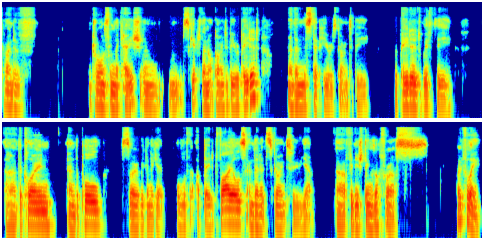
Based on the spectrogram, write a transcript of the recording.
kind of drawn from the cache and skipped. They're not going to be repeated. And then this step here is going to be repeated with the uh, the clone and the pull. So we're going to get all of the updated files, and then it's going to yeah uh, finish things off for us, hopefully.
